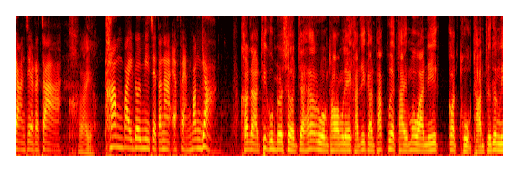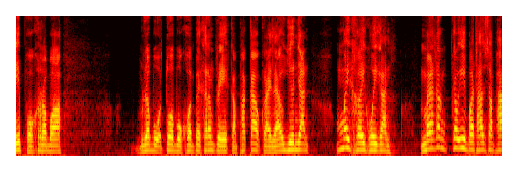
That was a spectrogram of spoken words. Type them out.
การเจรจา ใครอะทำไปโดยมีเจตนาแอบแฝงบางอย่าง ขณะที่คุณประเสริฐจะให้รวงทองเลขาธิการพักเพื่อไทยเมื่อวานนี้ก็ถูกถามถึงเรื่องนี้โผครบระบุตัวบุคคลเป็นคณะรัฐมนตรีกับพักก้าวไกลแล้ว ยืนยันไม่เคยคุยกัน แม้ทั้งเก้าอี้ประธานสภา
